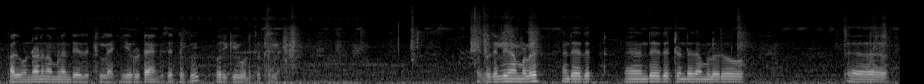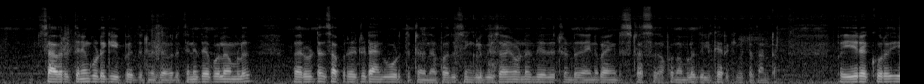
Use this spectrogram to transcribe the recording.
അപ്പോൾ അതുകൊണ്ടാണ് നമ്മൾ എന്ത് ചെയ്തിട്ടുള്ളത്? ഈ ഒരു ടാങ്ക് സെറ്റപ്പ് ഒരുക്കി കൊടുത്തിട്ടുള്ളത്. അപ്പോൾ ഇതിൽ നമ്മൾ എന്ത് ചെയ്തിട്ട് എന്ത് ചെയ്തിട്ടുണ്ട്? നമ്മളൊരു സവരത്തിനും കൂടെ കീപ്പ് ചെയ്തിട്ടുണ്ട്. സവരത്തിന് ഇതേപോലെ നമ്മൾ വേറെ സെപ്പറേറ്റ് ടാങ്ക് കൊടുത്തിട്ടുണ്ട്. അപ്പോൾ അത് സിംഗിൾ പീസ് ആയതുകൊണ്ട് എന്ത് ചെയ്തിട്ടുണ്ട്? അതിന് ഭയങ്കര സ്ട്രെസ് അപ്പോൾ നമ്മൾ ഇതിലേക്ക് ഇറക്കി വിട്ടതാണ് അപ്പോൾ ഈ റെക്കോർ ഈ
